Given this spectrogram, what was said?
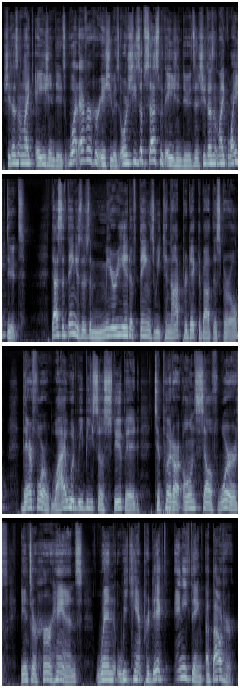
She doesn't like Asian dudes, whatever her issue is. Or she's obsessed with Asian dudes and she doesn't like white dudes. That's the thing is there's a myriad of things we cannot predict about this girl. Therefore, why would we be so stupid to put our own self-worth into her hands when we can't predict anything about her?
